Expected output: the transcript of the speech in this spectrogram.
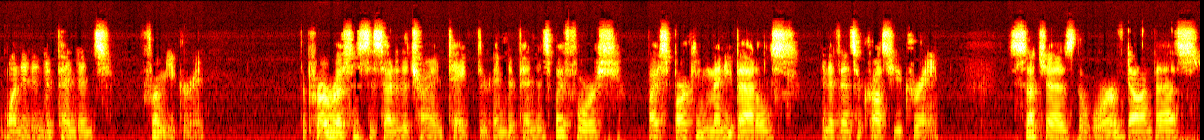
wanted independence from Ukraine. The pro-Russians decided to try and take their independence by force by sparking many battles and events across Ukraine, such as the War of Donbass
